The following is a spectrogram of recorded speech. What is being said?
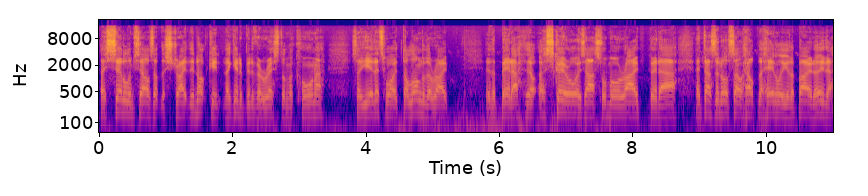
they settle themselves up the straight. They're not get they get a bit of a rest on the corner. So yeah, that's why the longer the rope, the better. A skier always asks for more rope, but uh, it doesn't also help the handling of the boat either.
